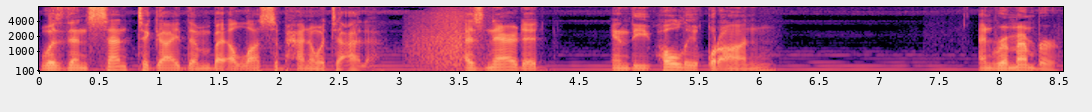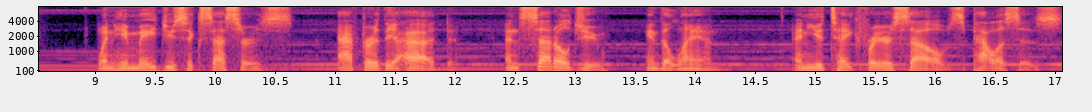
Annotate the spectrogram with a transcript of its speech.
was then sent to guide them by Allah subhanahu wa ta'ala, as narrated in the Holy Quran. And remember, when He made you successors after the Ad and settled you in the land, and you take for yourselves palaces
